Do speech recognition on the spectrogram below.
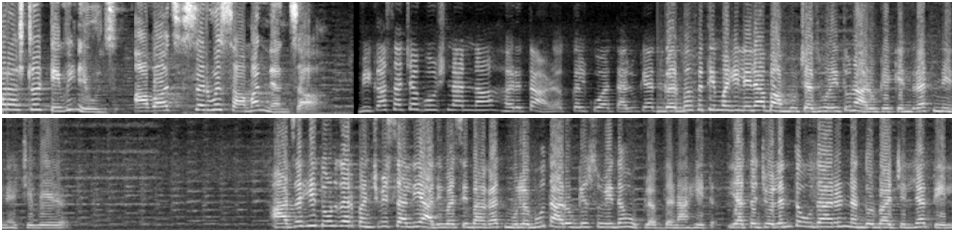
महाराष्ट्र टीव्ही न्यूज आवाज सर्वसामान्यांचा. विकासाच्या घोषणांना हरताळ अक्कलकुवा तालुक्यात गर्भवती महिलेला बांबूच्या झोळीतून आरोग्य केंद्रात नेण्याची वेळ. आजही दोन हजार पंचवीस साली आदिवासी भागात मूलभूत आरोग्य सुविधा उपलब्ध नाहीत. याचं ज्वलंत उदाहरण नंदुरबार जिल्ह्यातील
